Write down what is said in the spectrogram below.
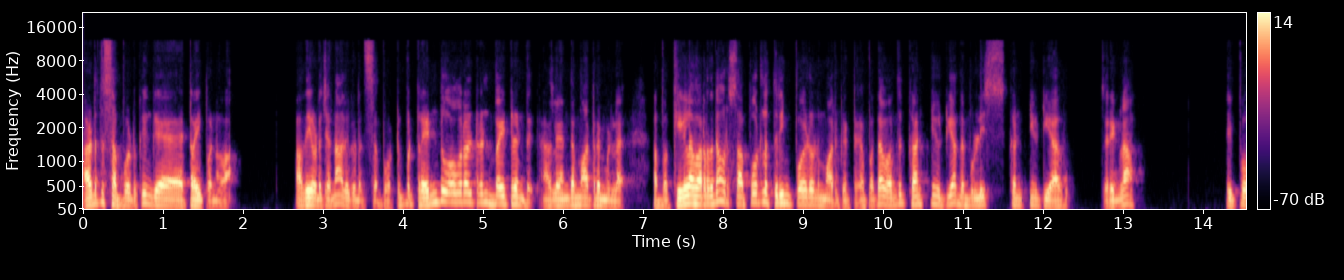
அடுத்த சப்போர்ட்டுக்கு இங்கே ட்ரை பண்ணுவான். அதை உடைச்சானா அதுக்கு அடுத்த சப்போர்ட் இப்போ trend overall trend by trend அதில் எந்த மாற்றமும் இல்லை. அப்போ கீழே வர்றதுன்னா ஒரு சப்போர்ட்டில் திரும்பி போயிடணும் மார்க்கெட் அப்போ தான் வந்து கண்டினியூட்டியாக அந்த புள்ளிஸ் கண்டினியூட்டி ஆகும். சரிங்களா? இப்போ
